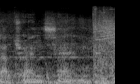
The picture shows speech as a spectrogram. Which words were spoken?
Shall transcend.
